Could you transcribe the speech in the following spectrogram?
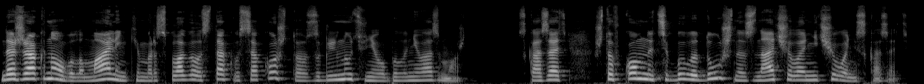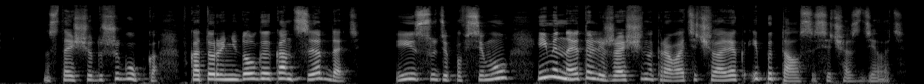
даже окно было маленьким и располагалось так высоко, что заглянуть в него было невозможно. Сказать, что в комнате было душно, значило ничего не сказать. Настоящая душегубка, в которой недолго и концы отдать. И, судя по всему, именно это лежащий на кровати человек и пытался сейчас сделать.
